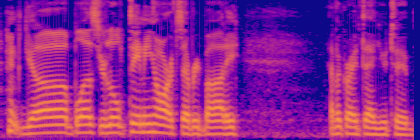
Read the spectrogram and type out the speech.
God bless your little teeny hearts, everybody. Have a great day, YouTube.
